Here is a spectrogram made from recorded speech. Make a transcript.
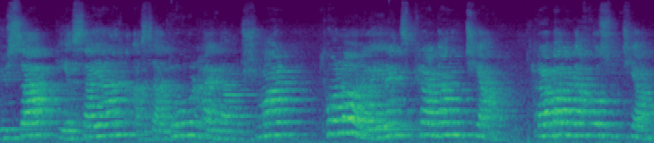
Դյուսակ, Եսայան, Ասալուր, Հայգանուշմար, թոլորը իրենց կրագանության, հրաբարագախոսության,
